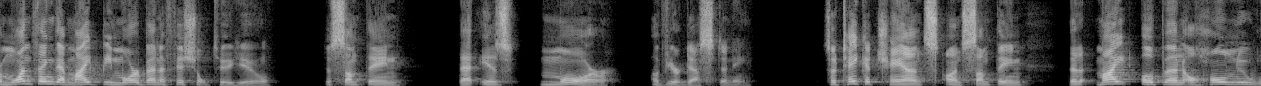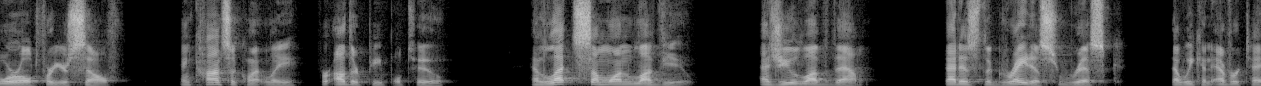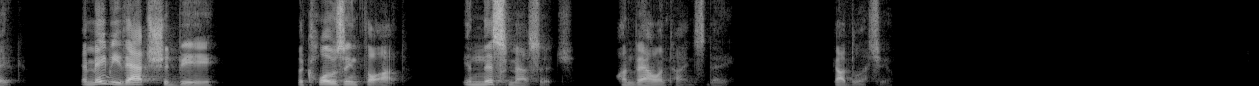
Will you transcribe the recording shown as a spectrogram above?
from one thing that might be more beneficial to you to something that is more of your destiny. So take a chance on something that might open a whole new world for yourself and consequently for other people too. And let someone love you as you love them. That is the greatest risk that we can ever take. And maybe that should be the closing thought in this message on Valentine's Day. God bless you.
